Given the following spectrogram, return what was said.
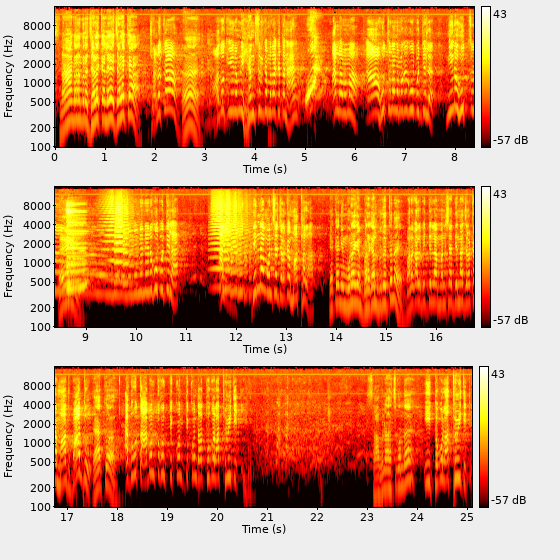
ಸ್ನಾನ ಅಂದ್ರ ಜಳಕಲೇ ಜಳಕ. ಜಳಕ? ಹಾ. ಅದಕ್ಕೆ ಈ ನಮ್ನಿ ಹೆಂಗಸಲ್ಕ ಮದಾಕತ್ತಾನ ಅಲ್ಲ ಮಮ್ಮ ಆ ಹುಚ್ಚು ನನ್ನ ಮಗಗೂ ಬುದ್ಧಿಲ್ಲ. ನೀನು ಹುಚ್ಚು. ನಿನಗೂ ಬುದ್ಧಿಲ್ಲ. ಅಲ್ಲ ದಿನ ಮನುಷ್ಯ ಜಳಕ ಮಾತಲ್ಲ. ಯಾಕ ನಿಮ್ ಊರಾಗೇನ್ ಬರಗಾಲ ಬಿದ್ದೈತನ? ಬರಗಾಲ ಬಿದ್ದಿಲ್ಲ ಮನುಷ್ಯ ದಿನ ಜಳಕ ಮಾತ್ ಬಾದ್ದು. ಯಾಕೋ? ಅದು ತಾಬನ್ ತಗೊಂಡ್ ತಿಕ್ಕೊಂಡ್ ತಿಕ್ಕೊಂಡ್ ತುಗೋಲ್ ಹತ್ತು ಮಿತೈತಿ ಸಾಬನ ಹಚ್ಕೊಂಡ? ಈ ತೊಗೋಲ್ ಹತ್ತು ಮಿತೈತಿ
